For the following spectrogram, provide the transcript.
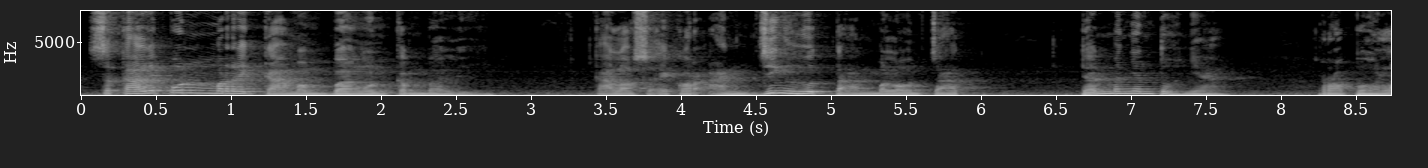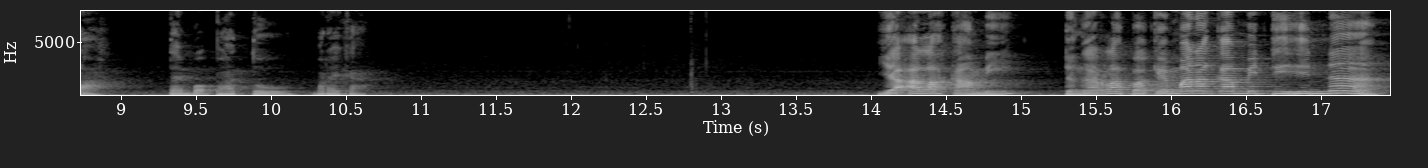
Sekalipun mereka membangun kembali, kalau seekor anjing hutan meloncat dan menyentuhnya, robohlah tembok batu mereka. Ya Allah kami, dengarlah bagaimana kami dihina.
